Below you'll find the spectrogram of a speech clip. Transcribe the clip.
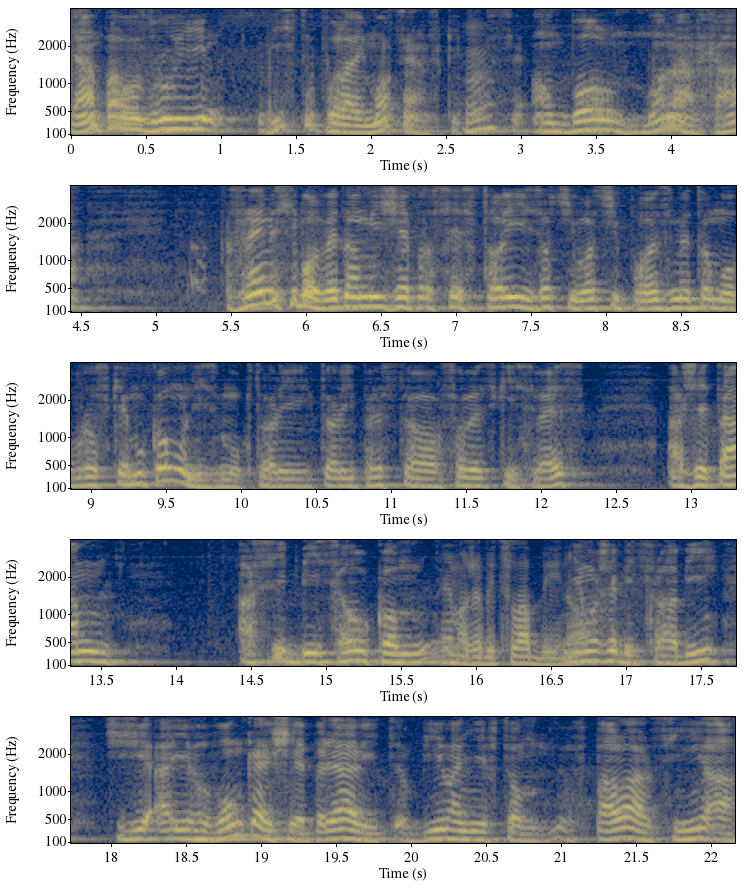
Jan Pavel II vystupoval aj mocensky. Hmm. On bol monarcha. Zrejme si bol vedomý, že proste stojí z očí v oči povedzme tomu obrovskému komunizmu, ktorý, ktorý predstavoval sovietský sväz a že tam asi by celkom... Nemôže byť slabý. No. Nemôže byť slabý. Čiže aj jeho vonkajšie prejavy, bývanie v tom v paláci a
